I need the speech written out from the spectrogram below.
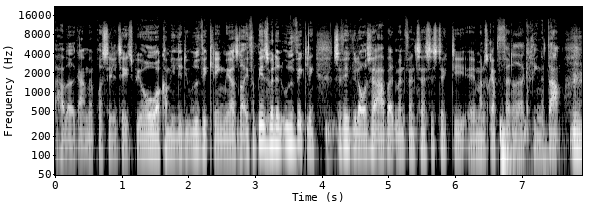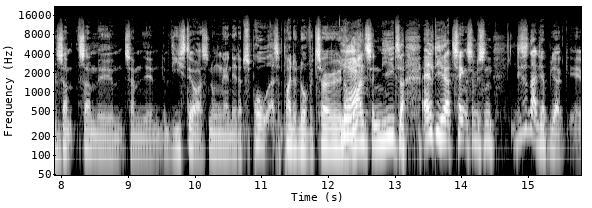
har været i gang med på Cellitet HBO og kom i lidt i udvikling med os. Og i forbindelse med den udvikling, så fik vi lov til at arbejde med en fantastisk dygtig øh, manuskriptforfatter, der hedder Karina Dam, mm. som, som, øh, som øh, viste os nogle af netop sproget, altså point of no return Ja. og wants and needs og alle de her ting, som sådan, lige så snart jeg bliver øh,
